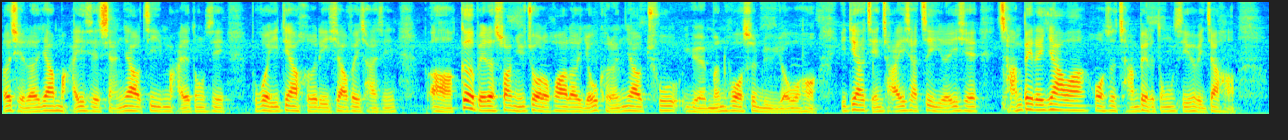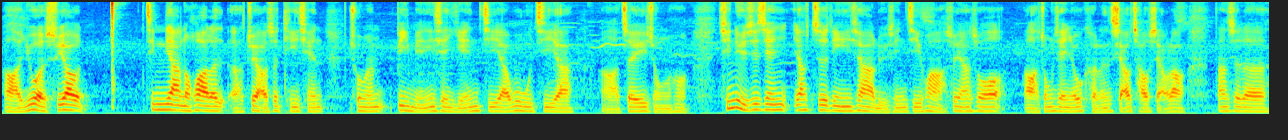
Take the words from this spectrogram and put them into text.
而且呢要买一些想要自己买的东西，不过一定要合理消费才行啊。个别的双鱼座的话呢，有可能要出远门或是旅游哈，一定要检查一下自己的一些常备的药啊，或者是常备的东西会比较好啊。如果需要尽量的话呢，呃最好是提前出门，避免一些延机啊、误机啊。啊，这一种哈，情侣之间要制定一下旅行计划。虽然说啊，中间有可能小吵小闹，但是呢，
